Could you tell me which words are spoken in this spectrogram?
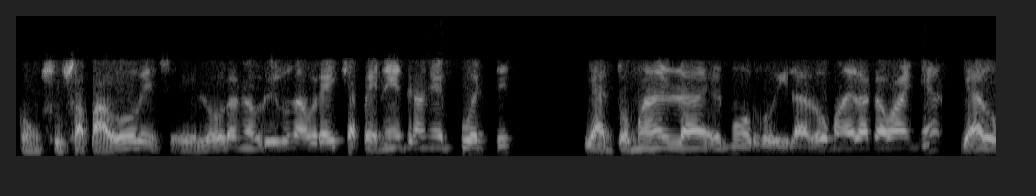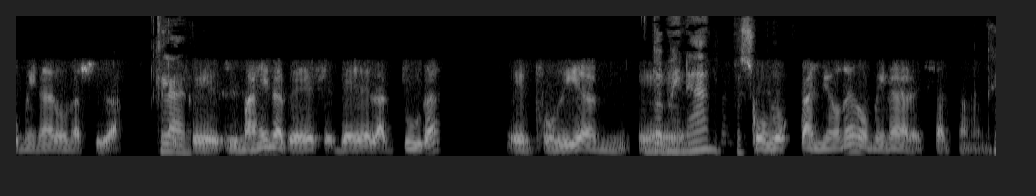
con sus zapadores, eh, logran abrir una brecha, penetran el fuerte y al tomar el morro y la loma de la cabaña ya dominaron la ciudad. Claro. imagínate, desde, la altura eh, podían dominar con los cañones dominar exactamente.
